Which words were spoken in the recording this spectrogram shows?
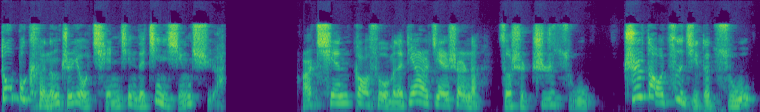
都不可能只有前进的进行曲啊。而谦告诉我们的第二件事呢，则是知足，知道自己的足，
